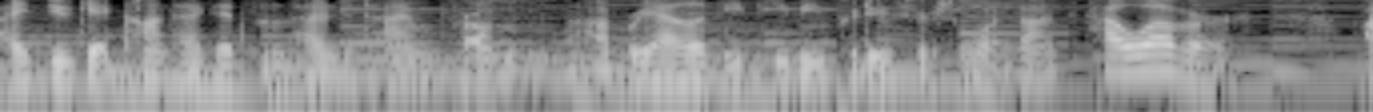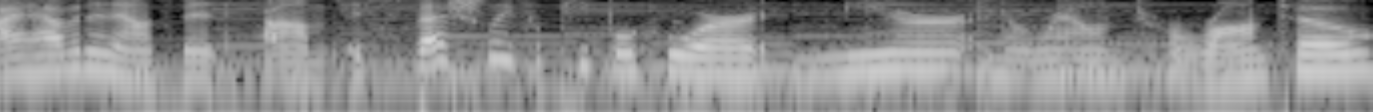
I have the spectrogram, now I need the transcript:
I do get contacted from time to time from uh, reality TV producers and whatnot. However, I have an announcement, um, especially for people who are near and around Toronto,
